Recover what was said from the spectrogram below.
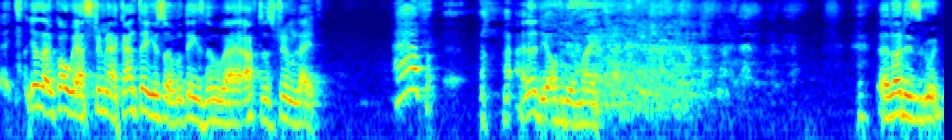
Just like because we are streaming, I can't tell you some things. No, I have to stream live. I have, I know the off the mic. the Lord is good.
